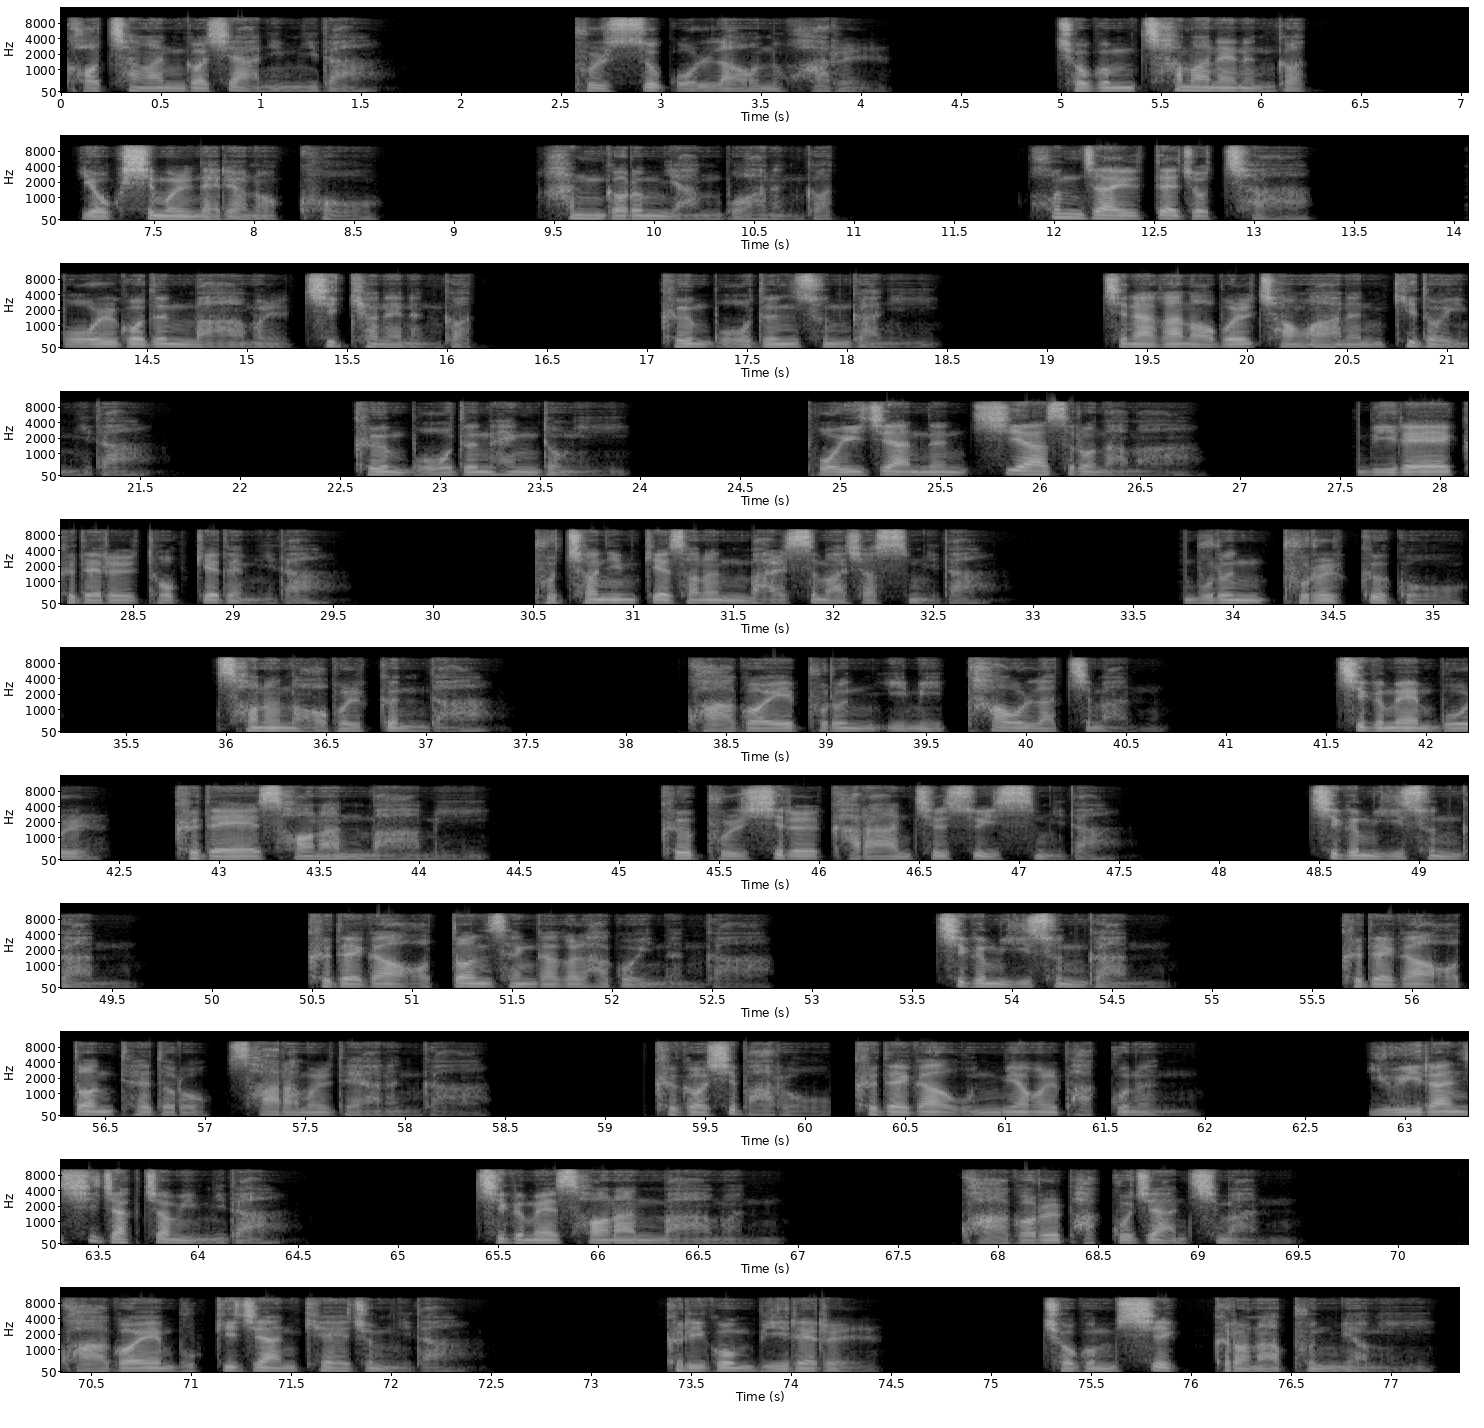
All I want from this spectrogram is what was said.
거창한 것이 아닙니다. 불쑥 올라온 화를 조금 참아내는 것, 욕심을 내려놓고 한 걸음 양보하는 것, 혼자일 때조차 올곧은 마음을 지켜내는 것, 그 모든 순간이 지나간 업을 정화하는 기도입니다. 그 모든 행동이 보이지 않는 씨앗으로 남아 미래의 그대를 돕게 됩니다. 부처님께서는 말씀하셨습니다. 물은 불을 끄고 선은 업을 끈다. 과거의 불은 이미 타올랐지만 지금의 물, 그대의 선한 마음이 그 불씨를 가라앉힐 수 있습니다. 지금 이 순간 그대가 어떤 생각을 하고 있는가? 지금 이 순간 그대가 어떤 태도로 사람을 대하는가? 그것이 바로 그대가 운명을 바꾸는 유일한 시작점입니다. 지금의 선한 마음은 과거를 바꾸지 않지만 과거에 묶이지 않게 해줍니다. 그리고 미래를 조금씩 그러나 분명히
